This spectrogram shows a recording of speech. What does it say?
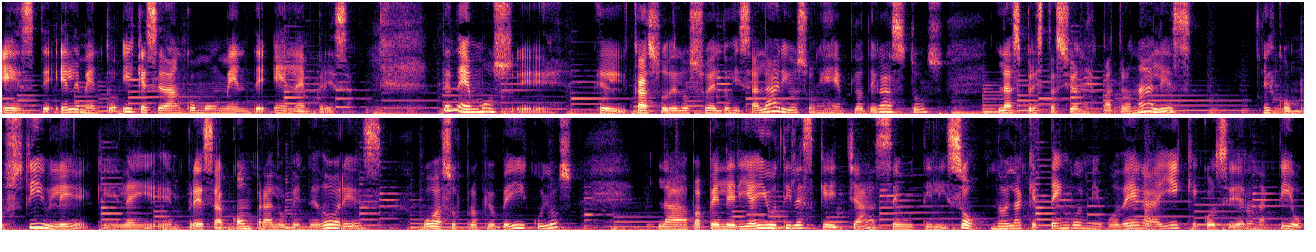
este elemento y que se dan comúnmente en la empresa. Tenemos eh, el caso de los sueldos y salarios, son ejemplos de gastos, las prestaciones patronales, el combustible que la empresa compra a los vendedores o a sus propios vehículos la papelería y útiles que ya se utilizó, no la que tengo en mi bodega ahí que considero un activo.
